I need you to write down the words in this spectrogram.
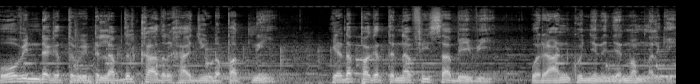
ഓവിന്റകത്ത് വീട്ടിൽ അബ്ദുൽ ഖാദർ ഹാജിയുടെ പത്നി എടപ്പകത്ത് നഫീസ ബേബി ഒരാൺകുഞ്ഞിന് ജന്മം നൽകി.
